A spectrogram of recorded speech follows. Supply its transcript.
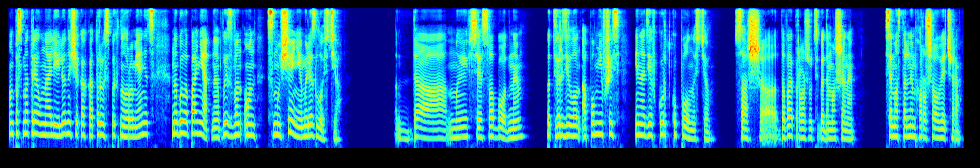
Он посмотрел на Лилю, на щеках которой вспыхнул румянец, но было понятно, вызван он смущением или злостью. «Да, мы все свободны», – подтвердил он, опомнившись и надев куртку полностью. «Саша, давай провожу тебя до машины. Всем остальным хорошего вечера».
